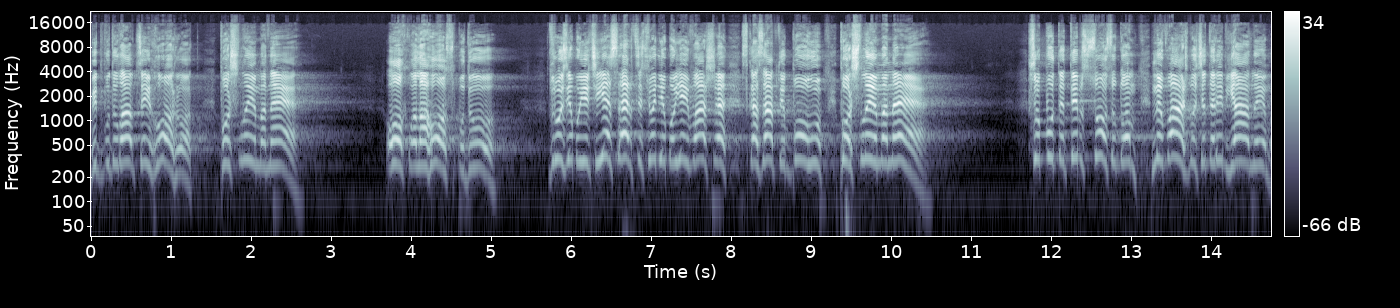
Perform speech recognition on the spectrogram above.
відбудував цей город. Пошли мене. О, хвала Господу! Друзі мої, чи є серце сьогодні моє і ваше сказати Богу, пошли мене. Щоб бути тим сосудом, неважно, чи дерев'яним,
